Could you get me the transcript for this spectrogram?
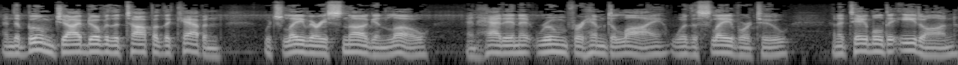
and the boom jibed over the top of the cabin, which lay very snug and low, and had in it room for him to lie, with a slave or two, and a table to eat on,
